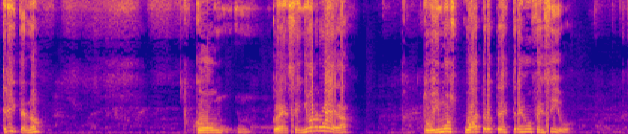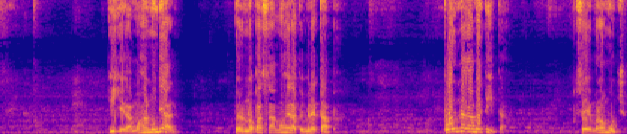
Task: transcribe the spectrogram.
Triste, ¿no? Con, el señor Rueda tuvimos 4-3-3 ofensivos y llegamos al mundial, pero no pasamos de la primera etapa. Por una gambetita, se demoró mucho.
